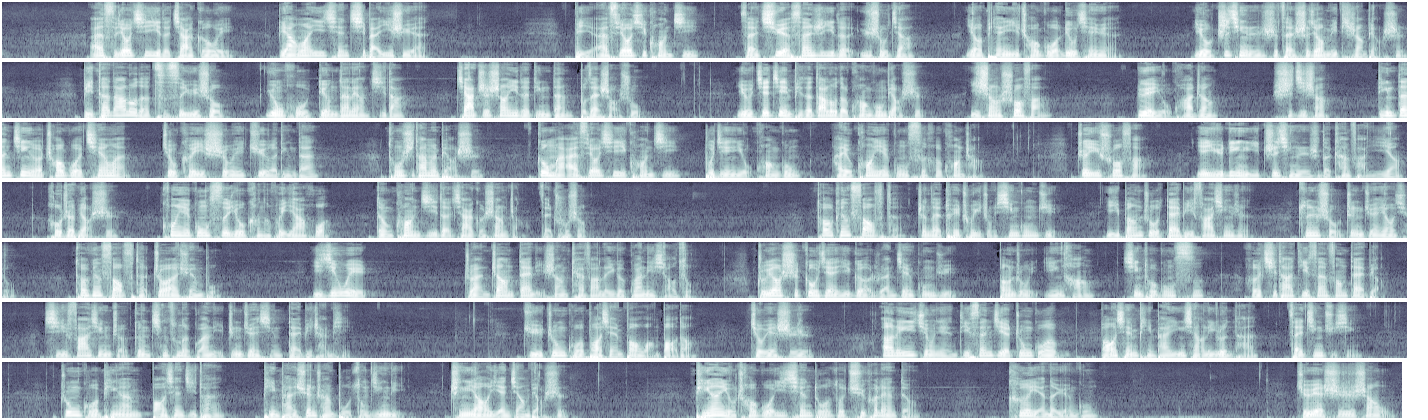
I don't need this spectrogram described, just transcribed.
S 幺七 E 的价格为两万一千七百一十元，比 S 幺七矿机在七月三十一的预售价要便宜超过六千元。有知情人士在社交媒体上表示，比特大陆的此次预售用户订单量极大，价值上亿的订单不在少数。有接近比特大陆的矿工表示，以上说法略有夸张，实际上订单金额超过千万。就可以视为巨额订单。同时，他们表示，购买 S 幺七 E 矿机不仅有矿工，还有矿业公司和矿场。这一说法也与另一知情人士的看法一样，后者表示，矿业公司有可能会压货，等矿机的价格上涨再出售。TokenSoft 正在推出一种新工具，以帮助代币发行人遵守证券要求。TokenSoft 周二宣布，已经为转账代理商开发了一个管理小组，主要是构建一个软件工具，帮助银行、信托公司和其他第三方代表其发行者更轻松地管理证券型代币产品。据中国保险报网报道，九月十日，二零一九年第三届中国保险品牌影响力论坛在京举行。中国平安保险集团品牌宣传部总经理陈瑶演讲表示。平安有超过一千多做区块链等科研的员工。九月十日上午，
